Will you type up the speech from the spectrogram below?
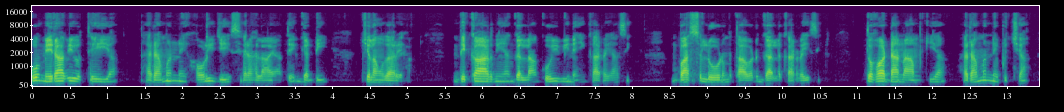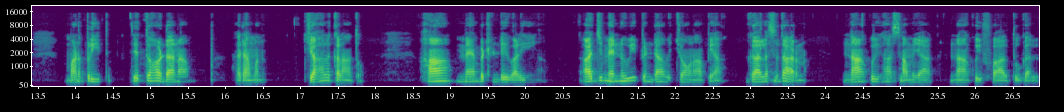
ਉਹ ਮੇਰਾ ਵੀ ਉੱਥੇ ਹੀ ਆ। ਰਮਨ ਨੇ ਹੌਲੀ ਜਿਹੀ ਸਿਰ ਹਿਲਾਇਆ ਤੇ ਗੱਡੀ ਚਲਾਉਂਦਾ ਰਿਹਾ। ਬੇਕਾਰ ਦੀਆਂ ਗੱਲਾਂ ਕੋਈ ਵੀ ਨਹੀਂ ਕਰ ਰਿਹਾ ਸੀ। ਬਸ ਲੋੜ ਮੁਤਾਬਕ ਗੱਲ ਕਰ ਰਹੀ ਸੀ। ਤੁਹਾਡਾ ਨਾਮ ਕੀ ਆ? ਰਮਨ ਨੇ ਪੁੱਛਿਆ। ਮਨਪ੍ਰੀਤ ਤੇ ਤੁਹਾਡਾ ਨਾਮ ਰਮਨ, ਚਾਹਲ ਕਲਾਂ ਤੋਂ। ਹਾਂ, ਮੈਂ ਬਠਿੰਡੇ ਵਾਲੀ ਹਾਂ। ਅੱਜ ਮੈਨੂੰ ਵੀ ਪਿੰਡਾਂ ਵਿੱਚ ਆਉਣਾ ਪਿਆ। ਗੱਲ ਸਧਾਰਨ, ਨਾ ਕੋਈ ਹਾਸਾ ਮਜ਼ਾਕ, ਨਾ ਕੋਈ ਫਾਲਤੂ ਗੱਲ।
